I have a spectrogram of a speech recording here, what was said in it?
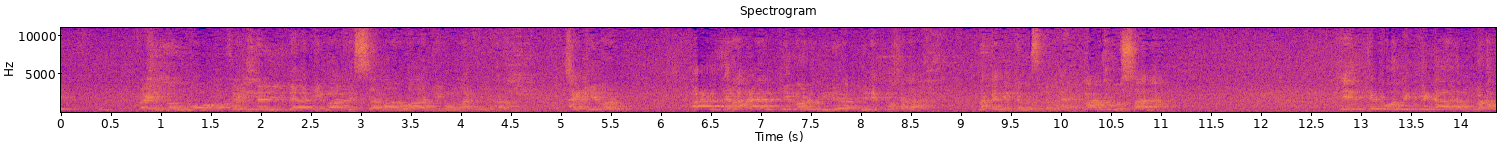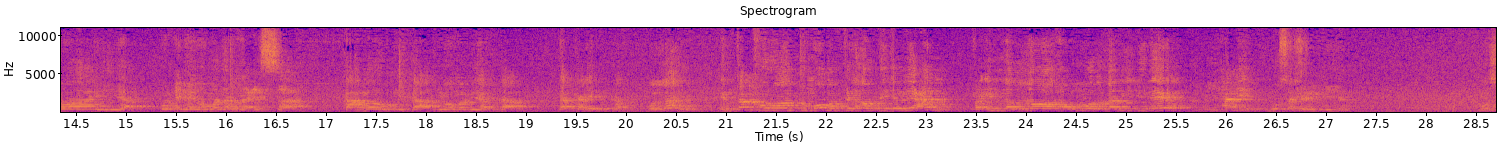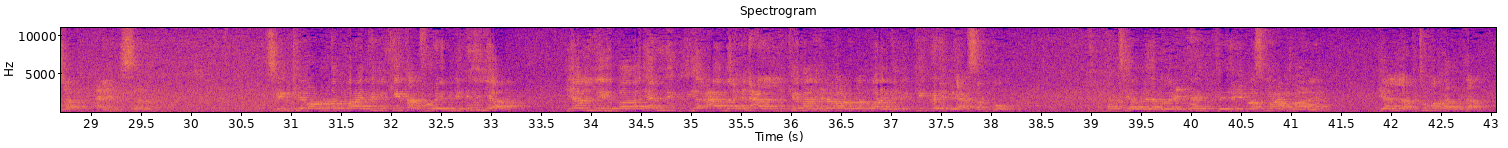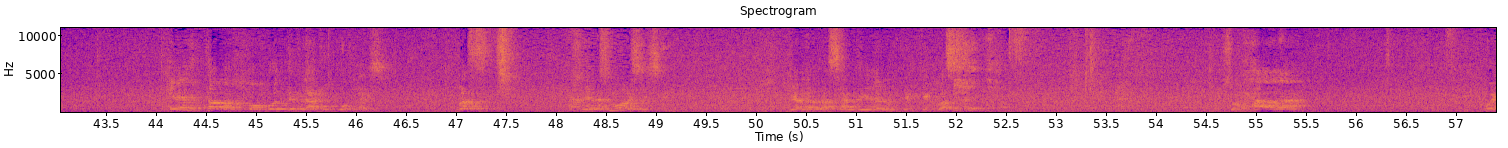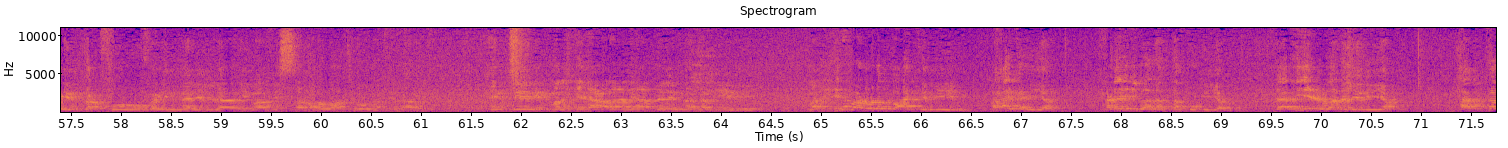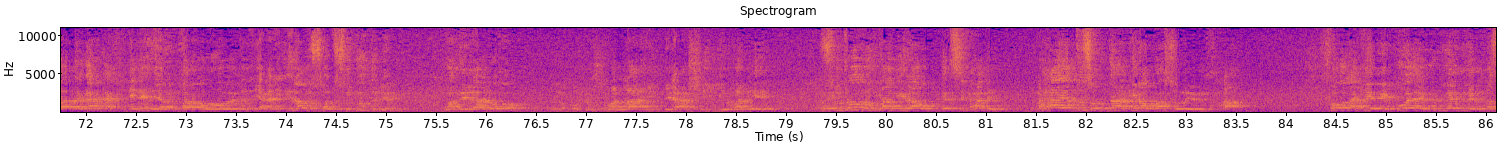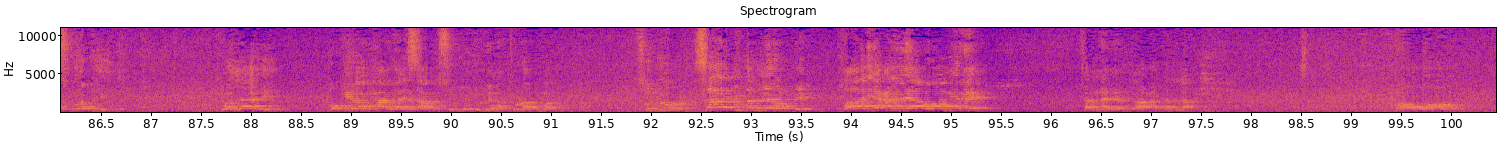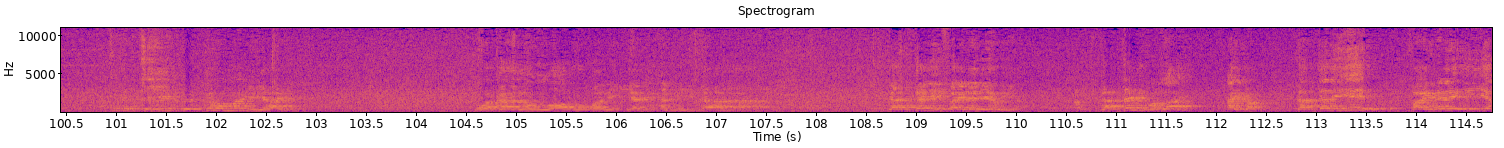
فإن الله فإن لله ما في السماوات وما في الأرض. أي كبر. أعزل على الكبر بن ربك مثلا. كان يدى مسلم ما هو الصانع إنت قوتك تقادم بدوائية كحنا يوم در كهمروا كتا يوم بيكتا تكلمك والله إن تكفروا أنتم ومن في الأرض جميعا فإن الله هو الغني الإيه حميد. موسى شركية موسى عليه السلام. سنك دبا هيتم كي تكفر هي. يلي با يلي عامل إحنا على الكلمة بارو دبا هيتم كي كي يحسبه هتي هذا الرعيتين تهي بس ما عم بالي يلا اكتبها كذا حين التابع وقلت لك الكوكايس بس. أخيرا اسمه أسيسي جنة السنجيل المتكك بس. سبحانه. وإن تكفروا فإن لله ما في السماوات وما في الأرض. انتينك ملحنا على نهاد لنا تلهيمي ملحنا بعد ربها التميم ما هي كهية. حدا عبادة تنكوكية. لا هي عبادة جنية. حتى دقاك حينه ينقر يعني يروصل سجود جنة وظلاله والله بالعشي والإيه؟ سجود تنيراو قسم حبيب محايا تصب تاكرا وقصوا لهم محا فولك يريكويا يقول لهم لهم ربي والله فكرا بحر يساق سجود تراب مر سجود ساجدا لربه طائعا لأوامره. تنى طاعة الله. أوه من وكان الله غنيا حميدا. قدني فايلة اليوية قدني والله. أيوة. قدني فايلة هي.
